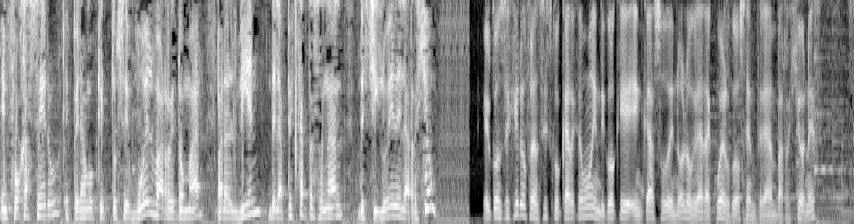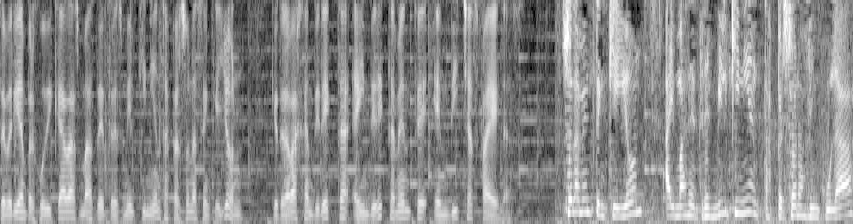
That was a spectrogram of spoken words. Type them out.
en foja cero. Esperamos que esto se vuelva a retomar para el bien de la pesca artesanal de Chiloé y de la región. El consejero Francisco Cárcamo indicó que en caso de no lograr acuerdos entre ambas regiones, se verían perjudicadas más de 3.500 personas en Quellón que trabajan directa e indirectamente en dichas faenas. Solamente en Quillón hay más de 3.500 personas vinculadas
